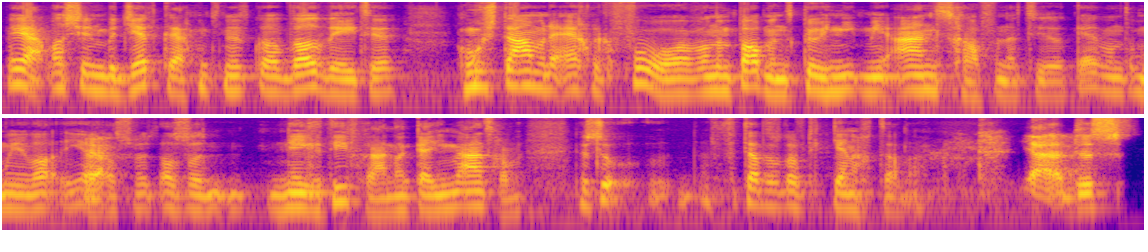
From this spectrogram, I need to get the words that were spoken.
Maar ja, als je een budget krijgt, moet je natuurlijk wel, wel weten hoe staan we er eigenlijk voor. Want een moment kun je niet meer aanschaffen natuurlijk. Hè? Want dan moet je wel, ja, ja. Als, we, als we negatief gaan, dan kan je niet meer aanschaffen. Dus vertel eens over die kerngetallen. Ja, dus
